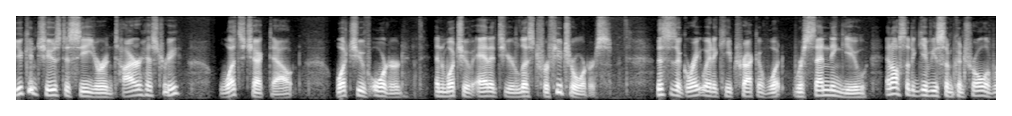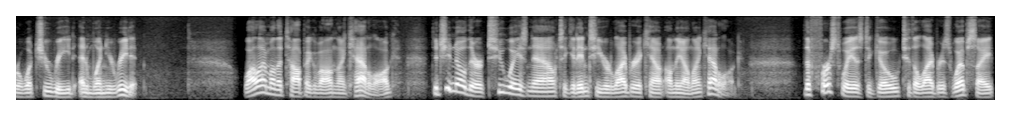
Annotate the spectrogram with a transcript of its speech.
You can choose to see your entire history, what's checked out, what you've ordered, and what you have added to your list for future orders. This is a great way to keep track of what we're sending you and also to give you some control over what you read and when you read it. While I'm on the topic of online catalog, did you know there are two ways now to get into your library account on the online catalog? The first way is to go to the library's website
